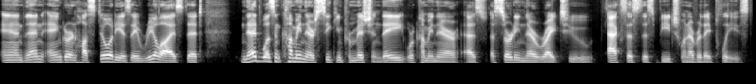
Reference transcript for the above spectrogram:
and then anger and hostility as they realized that Ned wasn't coming there seeking permission. They were coming there as asserting their right to access this beach whenever they pleased.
